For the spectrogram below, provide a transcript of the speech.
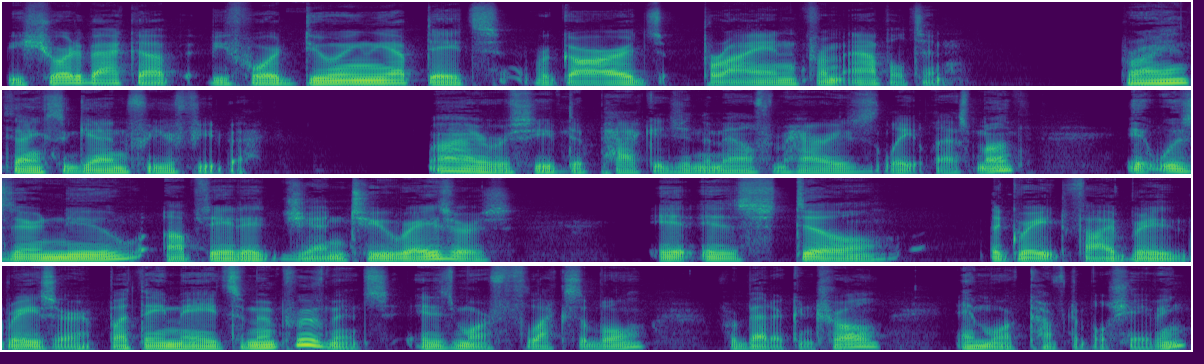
Be sure to back up before doing the updates. Regards, Brian from Appleton. Brian, thanks again for your feedback. I received a package in the mail from Harry's late last month. It was their new, updated Gen 2 razors. It is still the great five blade razor, but they made some improvements. It is more flexible for better control and more comfortable shaving.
